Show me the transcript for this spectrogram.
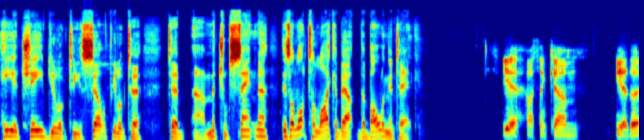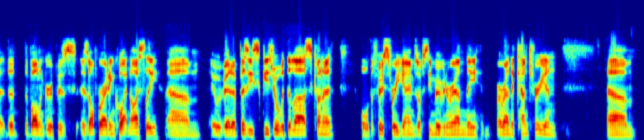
he achieved. You look to yourself. You look to to uh, Mitchell Santner. There's a lot to like about the bowling attack. Yeah, I think. Um, yeah, the, the, the, bowling group is, is operating quite nicely. Um, we've had a busy schedule with the last kind of or the first three games, obviously moving around the around the country, and um,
